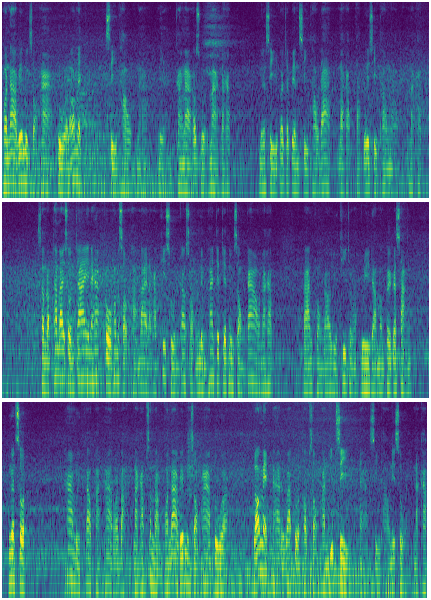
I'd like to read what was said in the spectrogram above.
Honda w a v 125 ตัวล้อแม็กสีเทานะฮะเนี่ยข้างหน้าเขาสวยมากนะครับ เนื้อสีก็จะเป็นสีเทาด้านนะครับ ตัดด้วยสีเทาเงานะครับสำหรับท่านใดสนใจนะฮะโทรเข้ามาสอบถามได้นะครับที่ 0921577129 นะครับร้านของเราอยู่ที่จังหวัดบุรีรัมย์อำเภอกระสังเงินสด 59,500 บาทนะครับสำหรับ Honda w a v 125 ตัว ล้อแม็ดนะฮะหรือว่าตัวท็อป 2024 นะฮะสีเทานี่สวยนะครับ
